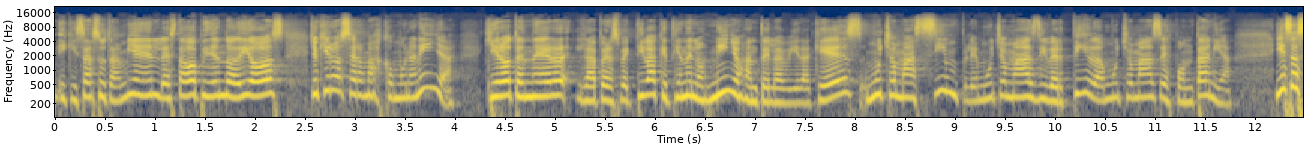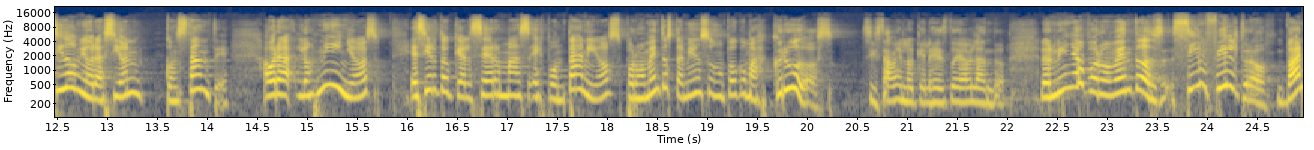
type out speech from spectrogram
y quizás tú también, le he estado pidiendo a Dios, yo quiero ser más como una niña. Quiero tener la perspectiva que tienen los niños ante la vida, que es mucho más simple, mucho más divertida, mucho más espontánea. Y esa ha sido mi oración constante. Ahora, los niños, es cierto que al ser más espontáneos, por momentos también son un poco más crudos si saben lo que les estoy hablando. Los niños por momentos sin filtro van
